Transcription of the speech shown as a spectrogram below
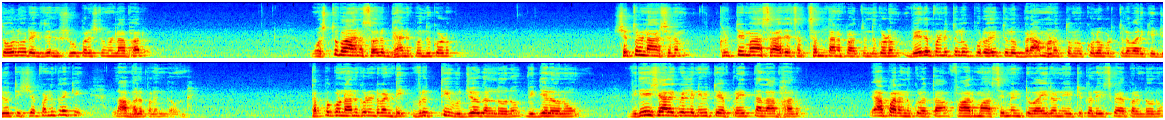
తోలు రెగ్జిన్ షూ పరిశ్రమ లాభాలు. వస్తువాహన సౌలభ్యాన్ని పొందుకోవడం. శత్రునాశనం కృత్రిమ సహజ సత్సంతాన ప్రాప్తి పొందుకోవడం. వేద పండితులు పురోహితులు బ్రాహ్మణత్వములు కులవృత్తుల వారికి జ్యోతిష్య పండితులకి లాభాల పరంగా ఉన్నాయి. తప్పకుండా అనుకున్నటువంటి వృత్తి ఉద్యోగంలోనూ విద్యలోనూ విదేశాలకు వెళ్ళే నిమిత్తమే ప్రయత్న లాభాలు వ్యాపార అనుకూలత ఫార్మా సిమెంటు ఐరన్ ఇటుకలు ఇసుక వ్యాపారంలోను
